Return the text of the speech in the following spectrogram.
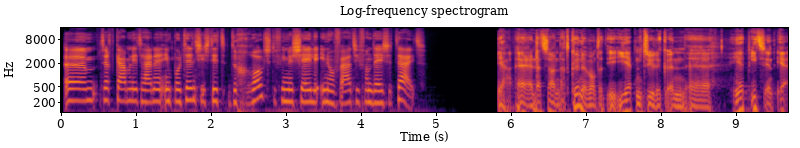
um, zegt Kamerlid Heijnen, in potentie is dit de grootste financiële innovatie van deze tijd. Ja, eh, dat zou dat kunnen. Want je hebt natuurlijk een. Uh, je hebt iets. In, ja,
